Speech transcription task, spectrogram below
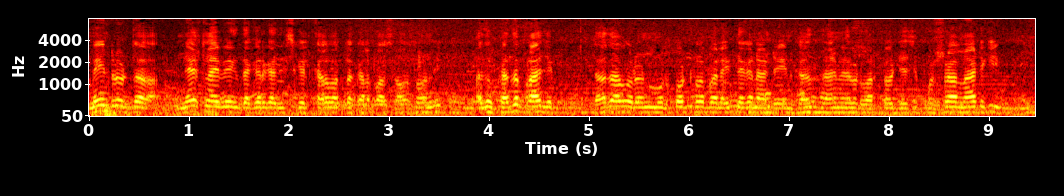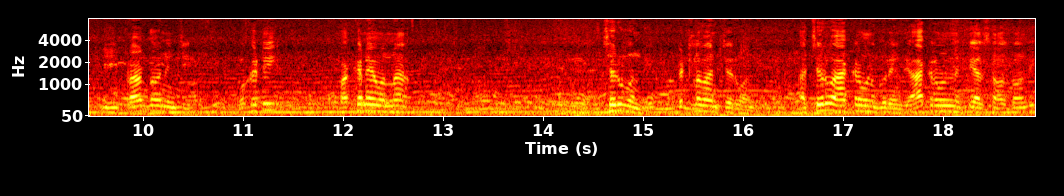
main road the- national highway దగ్గరగా తీసుకెళ్ళి కలవట్లో కలపాల్సిన అవసరం ఉంది. అది ఒక పెద్ద ప్రాజెక్ట్ దాదాపు రెండు మూడు కోట్ల రూపాయలు అయితే కానీ ఆ డ్రైన్ కాదు. దాని మీద కూడా వర్కౌట్ చేసి పుష్కరాల నాటికి ఈ ప్రాంతం నుంచి ఒకటి పక్కనే ఉన్న చెరువు ఉంది పిట్లవాని చెరువు ఉంది. ఆ చెరువు ఆక్రమణ గురైంది. ఆక్రమణ తీయాల్సిన అవసరం ఉంది.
